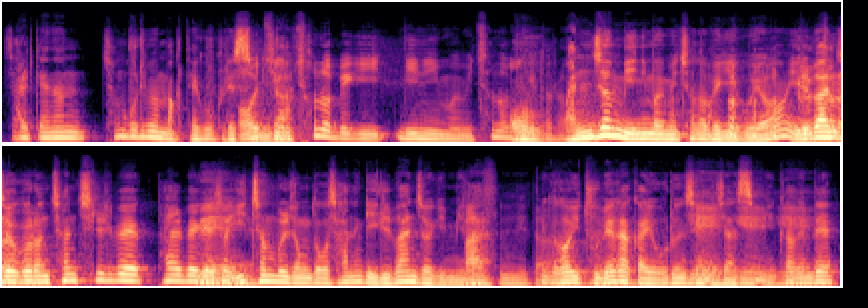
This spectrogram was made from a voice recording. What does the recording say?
쌀 때는 천불이면 막 되고 어, 그랬습니다. 지금 1,500이 미니멈이 어, 1,500이더라고요. 완전 미니멈이 1,500이고요. 일반적으로는 1,700, 800에서 네. 2,000불 정도가 사는 게 일반적입니다. 맞습니다. 그러니까 거의 두 배 가까이 오른 셈이지 예, 않습니까? 예, 예. 근데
